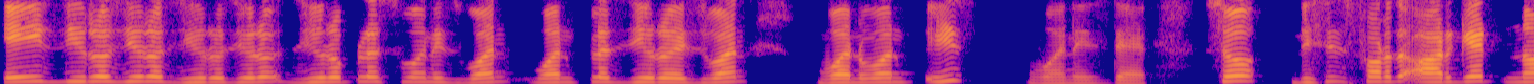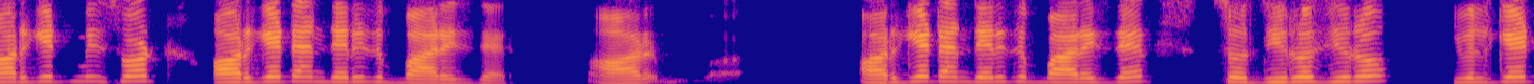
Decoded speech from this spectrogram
A is 0 0 0 0 0 plus 1 is 1 1 plus 0 is 1 1 1 is 1 is there so this is for the or gate nor gate means what or gate and there is a bar is there or OR gate and there is a bar is there. So 0, 0, you will get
